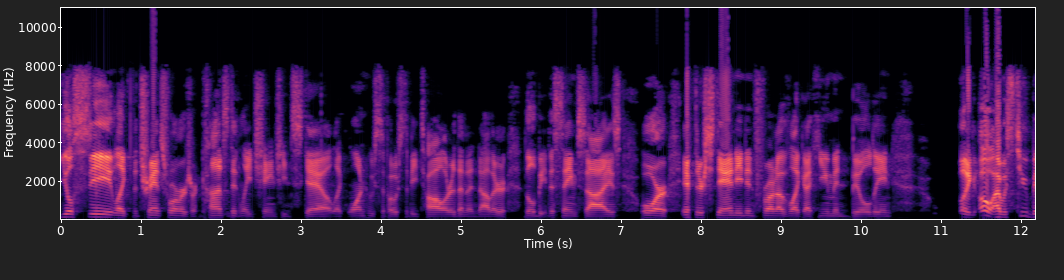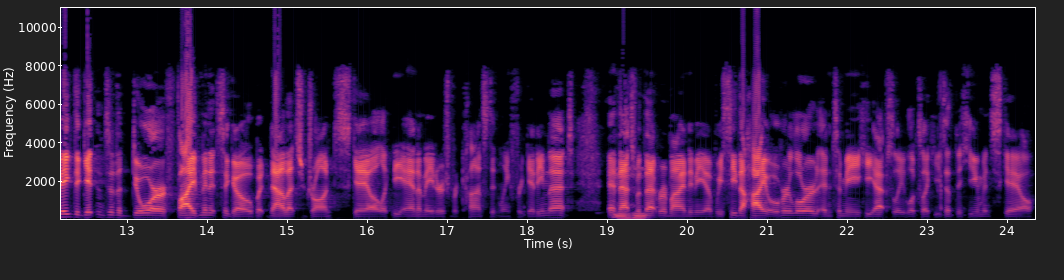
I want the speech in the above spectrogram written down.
you'll see like the Transformers are constantly changing scale. Like one who's supposed to be taller than another, they'll be the same size. Or if they're standing in front of like a human building, like, oh, I was too big to get into the door five minutes ago, but now that's drawn to scale. Like the animators were constantly forgetting that. And that's what Mhm. that reminded me of. We see the High Overlord, and to me, he absolutely looks like he's at the human scale.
